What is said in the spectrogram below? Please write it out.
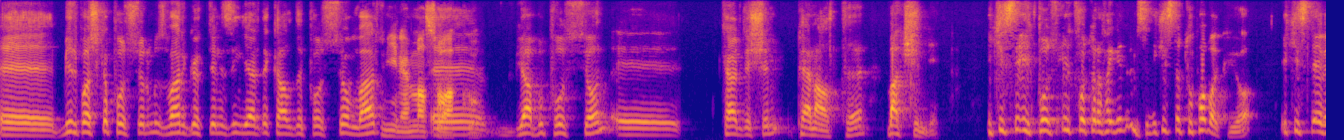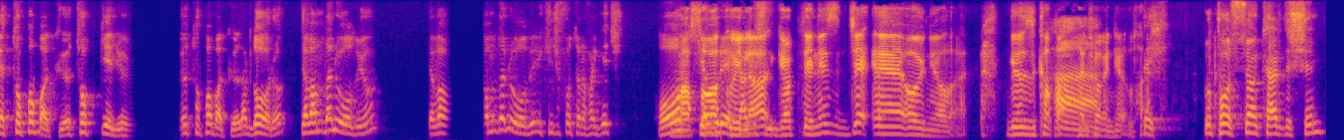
Ee, bir başka pozisyonumuz var. Gökdeniz'in yerde kaldığı pozisyon var. Yine Masuaku. Ee, ya bu pozisyon e, kardeşim penaltı. Bak şimdi. İkisi de ilk, poz, ilk fotoğrafa gelir misin? İkisi de topa bakıyor. İkisi de evet topa bakıyor. Top geliyor. Topa bakıyorlar. Doğru. Devamda ne oluyor? Devamda ne oluyor? İkinci fotoğrafa geç. Hop Masuaku'yla. Gökdeniz CE oynuyorlar. Gözü kapatmalı Ha, oynuyorlar. Peki. Bu pozisyon kardeşim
